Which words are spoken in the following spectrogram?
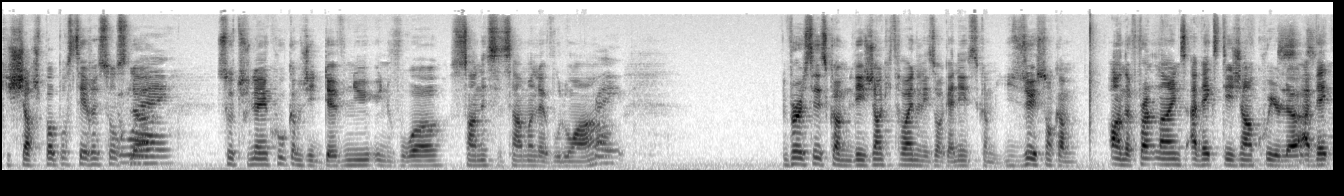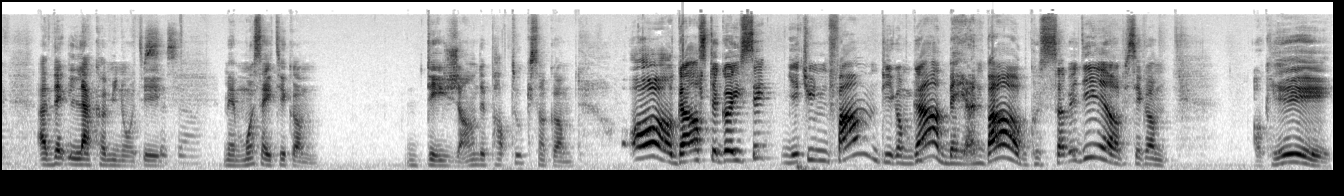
qui cherche pas pour ces ressources-là. Ouais. So, tout d'un coup, comme j'ai devenu une voix sans nécessairement le vouloir, Right. versus comme les gens qui travaillent dans les organismes, comme eux sont comme on the front lines avec ces gens queer-là, C'est avec, ça. avec la communauté. Ça. Mais moi, ça a été comme des gens de partout qui sont comme Oh regarde ce gars ici, il est une femme, puis comme, regarde, ben il a une barbe, qu'est-ce que ça veut dire? Puis c'est comme, ok, qu'est-ce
